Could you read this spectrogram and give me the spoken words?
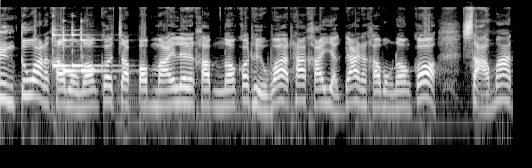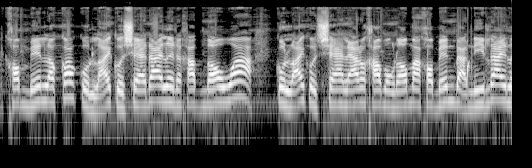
1ตัวนะครับวงน้องก็จะประมาณเลยนะครับเนาะก็ถือว่าถ้าใครอยากได้นะครับวงน้องก็สามารถคอมเมนต์แล้วก็กดไลค์กดแชร์ได้เลยนะครับเนาะว่ากดไลค์กดแชร์แล้วนะครับวงน้องมาคอมเมนต์แบบนี้ได้เลย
